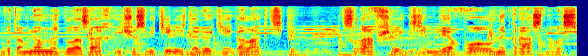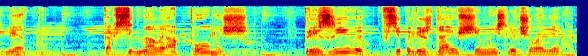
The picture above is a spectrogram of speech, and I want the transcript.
В утомленных глазах еще светились далекие галактики, славшие к Земле волны красного света, как сигналы о помощи, призывы к всепобеждающей мысли человека.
